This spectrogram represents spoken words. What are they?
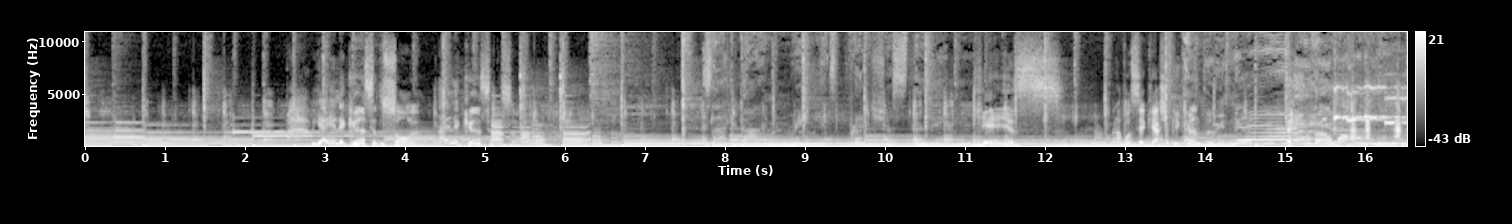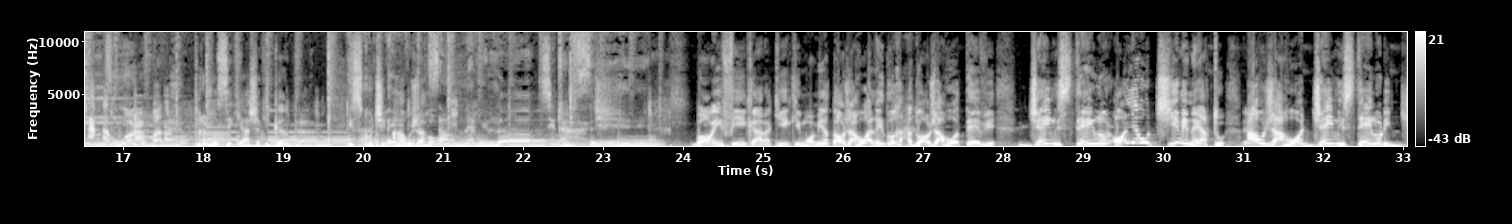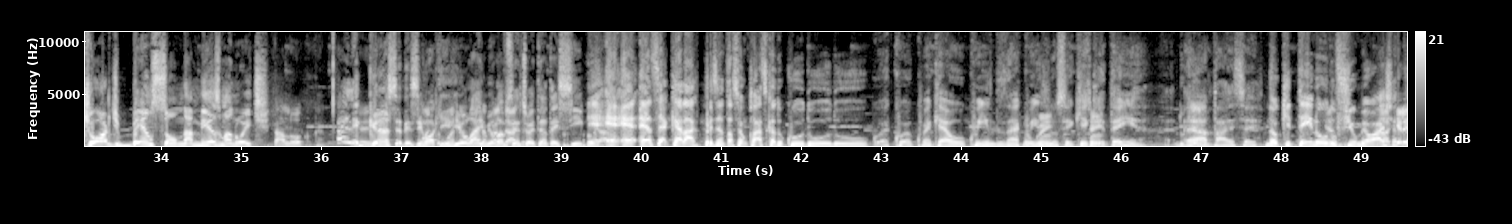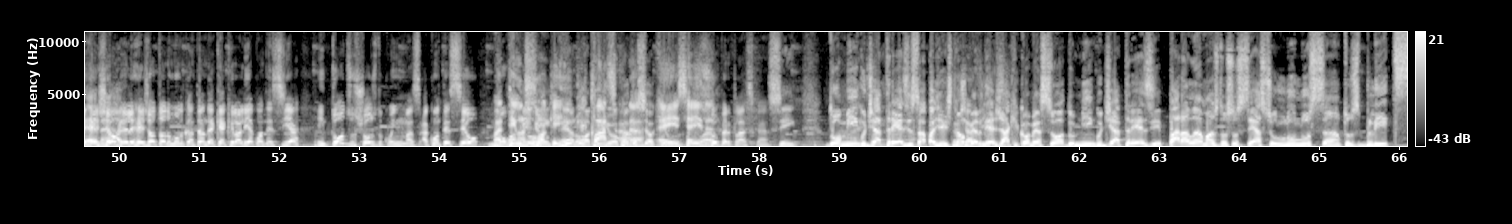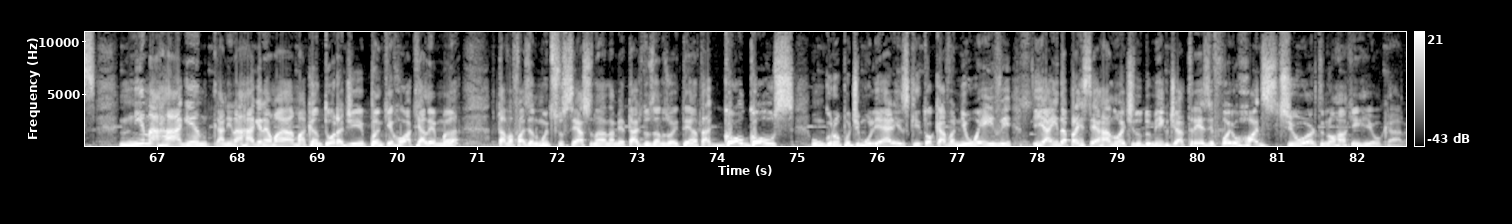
E a elegância do som, né? A elegância do som. Que isso. Pra você que acha que canta. Para você que acha que canta, escute Al Jarro. Bom, enfim, cara, que, que momento. Al Jarro, além do, do Al Jarro, teve James Taylor. Olha o time, Neto. Al Jarro, James Taylor e George Benson na mesma noite. Tá louco, cara. A elegância desse Muito, Rock in Rio lá em muita qualidade. 1985. É, cara. é- é- essa é aquela apresentação clássica do, cu- do, do, como é que é o Queens, né? Queens, Queen, não sei o que sim. que tem. Do quê? Ah, tá, esse aí. Não, que tem no, no filme, eu Não, acho é que ele, até, regeu, né? ele todo mundo cantando. É que aquilo ali acontecia em todos os shows do Queen, mas aconteceu Mas no tem um Rock no in Rio. Rock in É, Rio no que é clássico, aconteceu né? aquilo. É esse aí, né? Super clássico, é. Sim. Domingo, dia 13, só pra gente não já perder, vi. já que começou, domingo, dia 13, Paralamas do Sucesso, Lulu Santos, Blitz, Nina Hagen. A Nina Hagen é uma, uma cantora de punk rock alemã, estava fazendo muito sucesso na, na metade dos anos 80. Go Go's, um grupo de mulheres que tocava New Wave. E ainda pra encerrar a noite do domingo, dia 13, foi o Rod Stewart no Rock in Rio, cara.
